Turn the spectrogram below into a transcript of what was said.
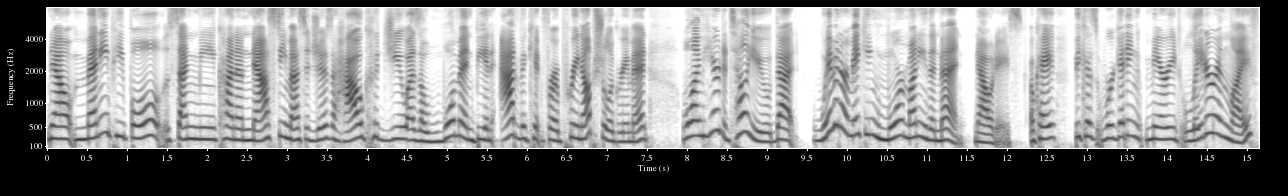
Now, many people send me kind of nasty messages. How could you, as a woman, be an advocate for a prenuptial agreement? Well, I'm here to tell you that women are making more money than men nowadays, okay? Because we're getting married later in life.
